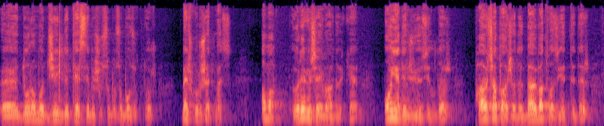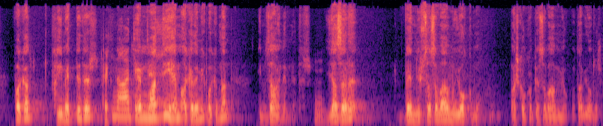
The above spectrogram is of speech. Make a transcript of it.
Ee, durumu, cildi, teslimi, şusu busu bozuktur. Beş kuruş etmez. Ama öyle bir şey vardır ki 17. yüzyıldır. Parça parçadır, berbat vaziyettedir. Fakat kıymetlidir. Nadirdir. Hem maddi hem akademik bakımdan imza önemlidir. Yazarı ve nüshası var mı yok mu? Başka kopyası var mı yok mu? Tabii olur.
